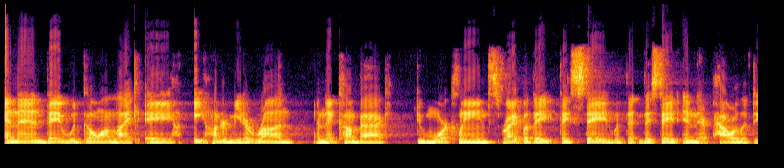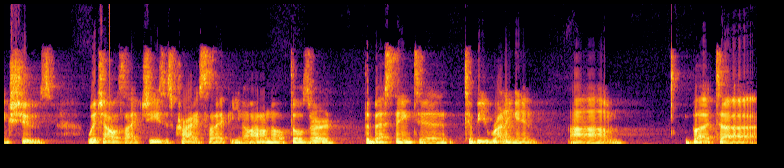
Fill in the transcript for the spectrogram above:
and then they would go on like a 800 meter run, and then come back do more cleans, right? But they they stayed with the, they stayed in their powerlifting shoes, which I was like, Jesus Christ, like you know, I don't know if those are the best thing to to be running in. Um, but uh,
